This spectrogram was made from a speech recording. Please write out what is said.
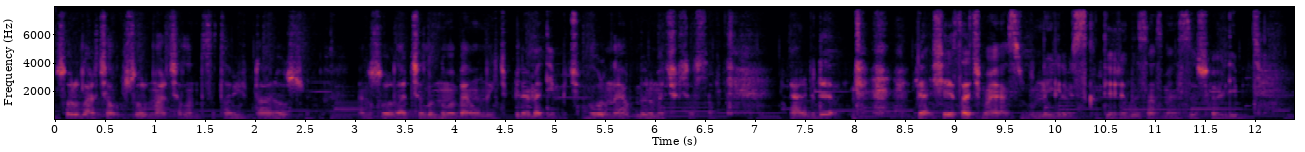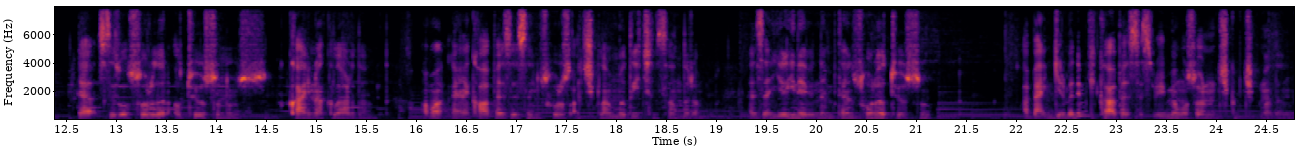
Sorular çalıp sorular çalındıysa tabii iptal olsun. Yani sorular çalındı mı ben onu hiç bilemediğim için yorum yapmıyorum açıkçası. Yani bir de ya şey saçma ya siz bununla ilgili bir sıkıntı yaşadıysanız ben size söyleyeyim. Ya siz o sorular atıyorsunuz kaynaklardan. Ama yani KPSS'nin sorusu açıklanmadığı için sanırım. Yani sen yayın evinden bir tane soru atıyorsun. Ha ben girmedim ki KPSS. Bilmiyorum o sorunun çıkıp çıkmadığını.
